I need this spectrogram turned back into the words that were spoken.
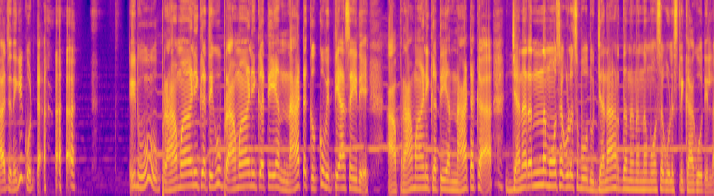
ರಾಜನಿಗೆ ಕೊಟ್ಟ. ಇದು ಪ್ರಾಮಾಣಿಕತೆಗೂ ಪ್ರಾಮಾಣಿಕತೆಯ ನಾಟಕಕ್ಕೂ ವ್ಯತ್ಯಾಸ ಇದೆ. ಆ ಪ್ರಾಮಾಣಿಕತೆಯ ನಾಟಕ ಜನರನ್ನ ಮೋಸಗೊಳಿಸಬಹುದು, ಜನಾರ್ದನನನ್ನು ಮೋಸಗೊಳಿಸ್ಲಿಕ್ಕಾಗೋದಿಲ್ಲ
